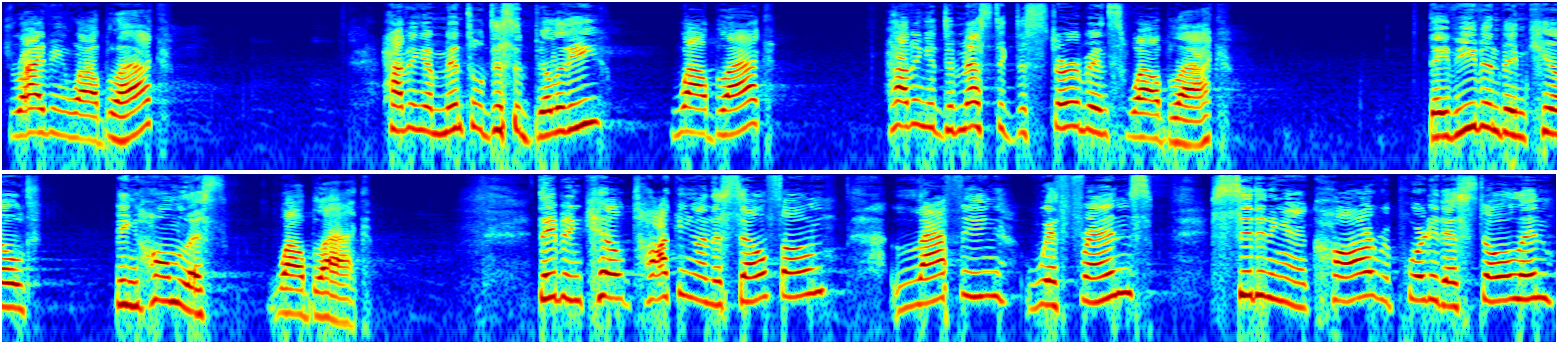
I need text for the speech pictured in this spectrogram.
driving while black, having a mental disability while black, having a domestic disturbance while black. They've even been killed being homeless while black. They've been killed talking on the cell phone, laughing with friends, sitting in a car reported as stolen,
